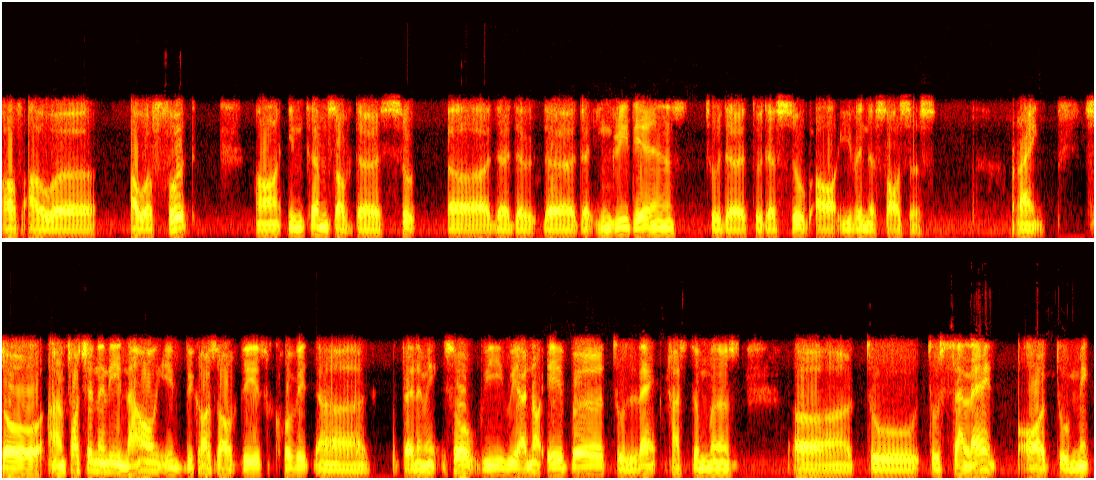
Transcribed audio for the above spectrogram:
of our our food, uh, in terms of the soup, uh, the, the, the, the ingredients to the to the soup or even the sauces, right? So unfortunately now, in, because of this COVID uh, pandemic, so we, we are not able to let customers uh, to to select or to mix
